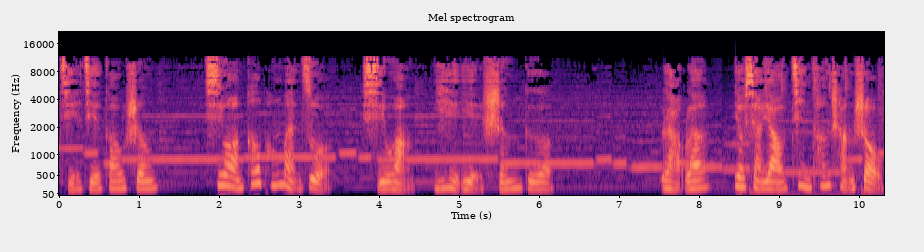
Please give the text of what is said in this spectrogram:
节节高升，希望高朋满座，希望。夜夜笙歌。老了又想要健康长寿、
